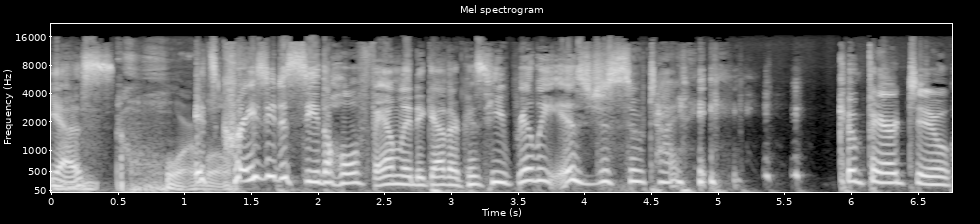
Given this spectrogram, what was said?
yes. Horrible. It's crazy to see the whole family together because he really is just so tiny compared to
